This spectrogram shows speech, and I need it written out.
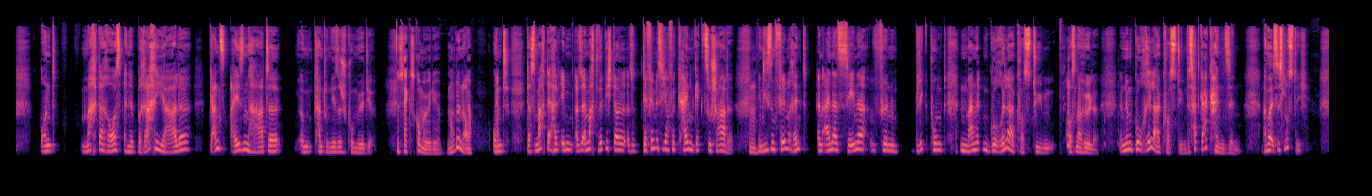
und macht daraus eine brachiale, ganz eisenharte ähm, kantonesische Komödie. Eine Sexkomödie, ne? Genau. Ja. Und ja. das macht er halt eben, also er macht wirklich da, also der Film ist sich auch für keinen Gag zu schade. Mhm. In diesem Film rennt in einer Szene für einen Blickpunkt ein Mann mit einem Gorilla-Kostüm aus einer Höhle. In einem Gorilla-Kostüm. Das hat gar keinen Sinn. Aber es ist lustig.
